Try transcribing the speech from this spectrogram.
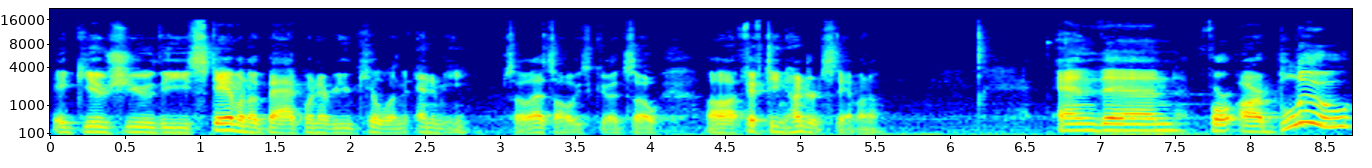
it gives you the stamina back whenever you kill an enemy. So that's always good. So uh, 1500 stamina. And then for our blue,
